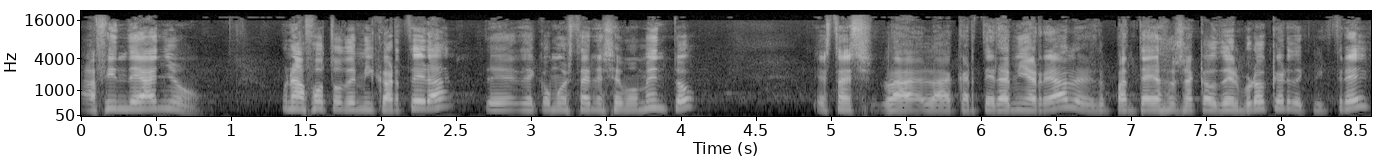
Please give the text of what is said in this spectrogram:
a fin de año una foto de mi cartera, de, de cómo está en ese momento. Esta es la, la cartera mía real, el pantallazo sacado del broker de ClickTrade.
